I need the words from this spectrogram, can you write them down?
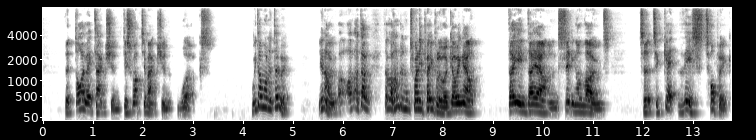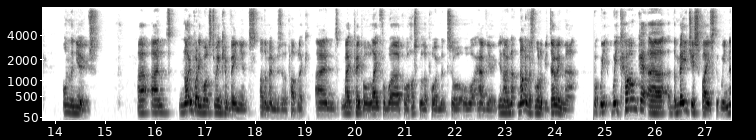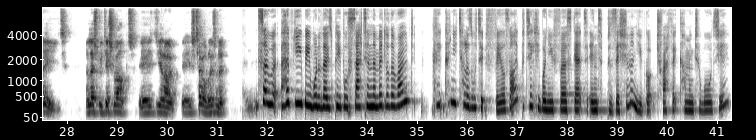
that direct action, disruptive action works. We don't want to do it. You know, I, I don't. There are 120 people who are going out day in, day out and sitting on roads to, to get this topic on the news. Uh, and nobody wants to inconvenience other members of the public and make people late for work or hospital appointments or, or what have you. You know, n- none of us want to be doing that. But we, we can't get uh, the media space that we need unless we disrupt. It, you know, it's terrible, isn't it? So, have you been one of those people sat in the middle of the road? C- can you tell us what it feels like, particularly when you first get into position and you've got traffic coming towards you?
